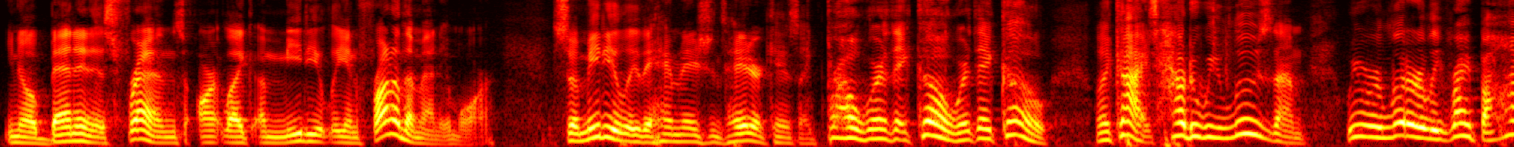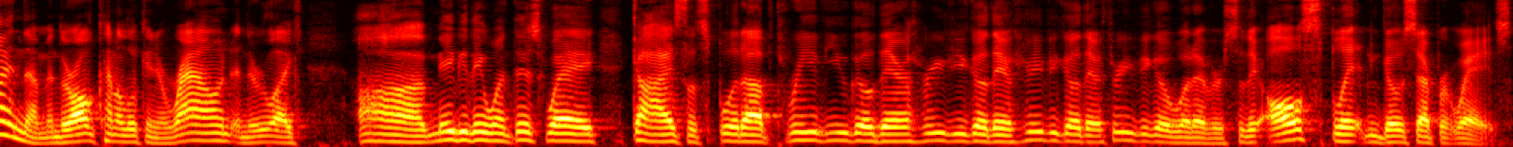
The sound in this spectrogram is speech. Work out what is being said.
you know, Ben and his friends aren't like immediately in front of them anymore. So immediately the Haminations hater kid is like, bro, where'd they go? Where'd they go? Like, guys, how do we lose them? We were literally right behind them. And they're all kind of looking around and they're like, uh, maybe they went this way. Guys, let's split up. Three of you go there, three of you go there, three of you go there, three of you go whatever. So they all split and go separate ways.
